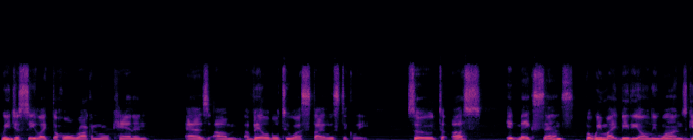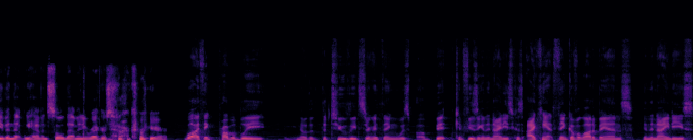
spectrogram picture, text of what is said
we just see like the whole rock and roll canon as um, available to us stylistically. So to us, it makes sense, but we might be the only ones given that we haven't sold that many records in our career. Well, I think probably you know the, the two lead singer thing was a bit confusing in the 90s because i can't think of a lot of bands in the 90s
